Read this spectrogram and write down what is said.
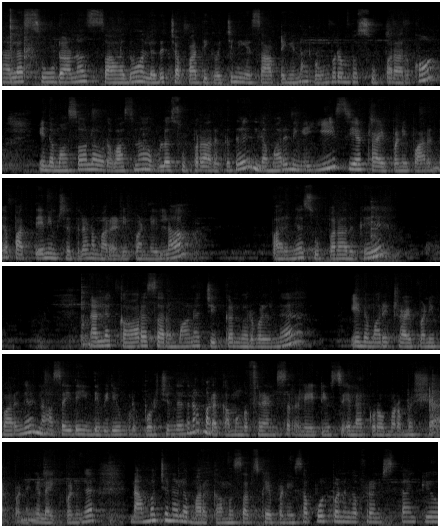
நல்லா சூடான சாதம் அல்லது சப்பாத்திக்கு வச்சு நீங்கள் சாப்பிட்டீங்கன்னா ரொம்ப ரொம்ப சூப்பராக இருக்கும். இந்த மசாலாவோட வாசனை அவ்வளோ சூப்பராக இருக்குது. இந்த மாதிரி நீங்கள் ஈஸியாக ட்ரை பண்ணி பாருங்கள் பத்தே நிமிஷத்தில் நம்ம ரெடி பண்ணிடலாம். பாருங்கள் சூப்பராக இருக்குது நல்ல காரசாரமான சிக்கன் வறுவலுங்க. இந்த மாதிரி ட்ரை பண்ணி பாருங்கள் நான் செய்த இந்த வீடியோ உங்களுக்கு பிடிச்சிருந்ததுன்னா மறக்காம உங்கள் ஃப்ரெண்ட்ஸ் ரிலேட்டிவ்ஸ் எல்லாருக்கும் ரொம்ப ரொம்ப ஷேர் பண்ணுங்கள் லைக் பண்ணுங்கள் நம்ம சேனலை மறக்காமல் சப்ஸ்கிரைப் பண்ணி சப்போர்ட் பண்ணுங்கள் ஃப்ரெண்ட்ஸ் தேங்க்யூ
